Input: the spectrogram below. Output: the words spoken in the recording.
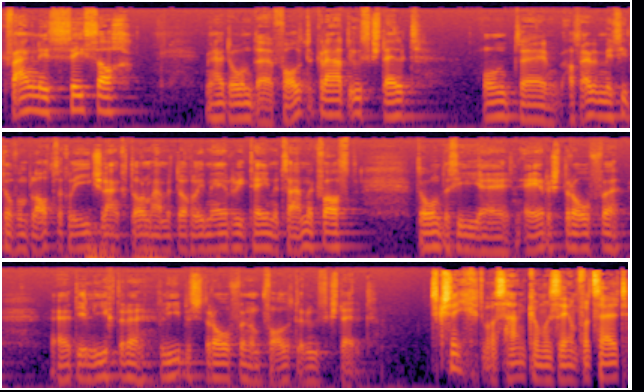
Gefängnis Sissach. Wir haben unten Foltergeräte ausgestellt, und äh, also eben, wir sind hier vom Platz ein bisschen eingeschränkt, darum haben wir hier ein bisschen mehrere Themen zusammengefasst. Hier unten sind äh, Ehrenstrophen, äh, die leichteren Liebesstrophen und Folter ausgestellt. Die Geschichte, die das Henker Museum erzählt,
